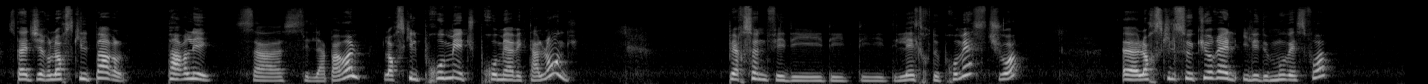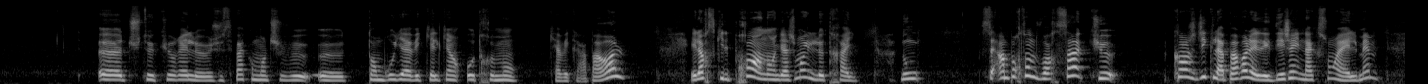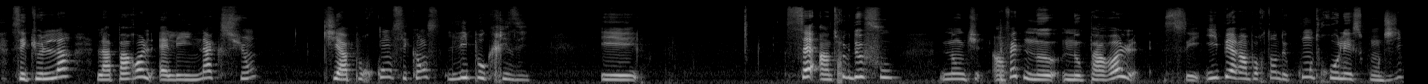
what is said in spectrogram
C'est-à-dire, lorsqu'il parle, parler, ça c'est de la parole. Lorsqu'il promet, tu promets avec ta langue. Personne fait des, des, des, lettres de promesse, tu vois. Euh, lorsqu'il se querelle, il est de mauvaise foi. Euh, tu te querelles, je sais pas comment tu veux euh, t'embrouiller avec quelqu'un autrement qu'avec la parole. Et lorsqu'il prend un engagement, il le trahit. Donc, c'est important de voir ça que quand je dis que la parole, elle est déjà une action à elle-même, c'est que là, la parole, elle est une action qui a pour conséquence l'hypocrisie. Et c'est un truc de fou. Donc, en fait, nos, nos paroles, c'est hyper important de contrôler ce qu'on dit,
